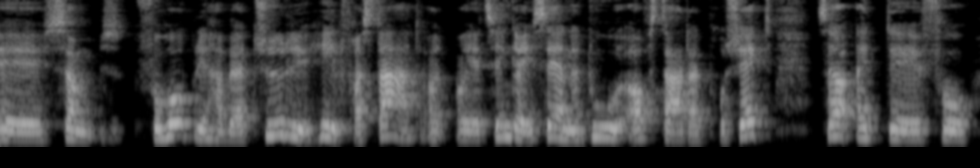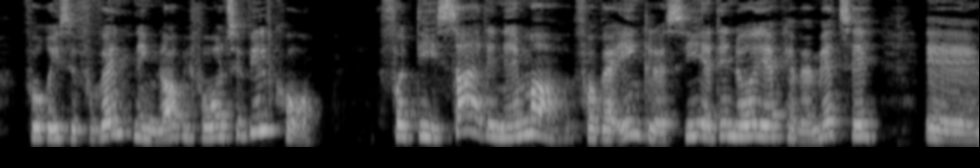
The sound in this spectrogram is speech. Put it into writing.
øh, som forhåbentlig har været tydelige helt fra start, og, og jeg tænker især, når du opstarter et projekt, så at øh, få, få rise forventningen op i forhold til vilkår. Fordi så er det nemmere for hver enkelt at sige, at det er noget, jeg kan være med til. Øh,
